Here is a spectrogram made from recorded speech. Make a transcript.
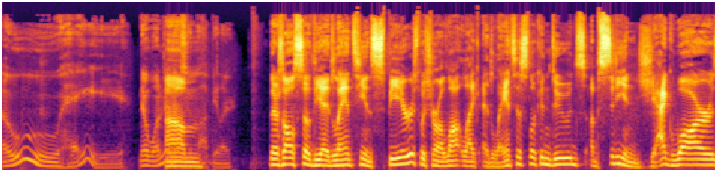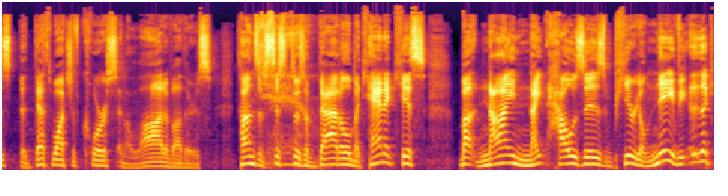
Oh, hey. No wonder they're Um, so popular. There's also the Atlantean Spears, which are a lot like Atlantis looking dudes, Obsidian Jaguars, the Death Watch, of course, and a lot of others. Tons of Sisters of Battle, Mechanicus, about nine Knight Houses, Imperial Navy. Like,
